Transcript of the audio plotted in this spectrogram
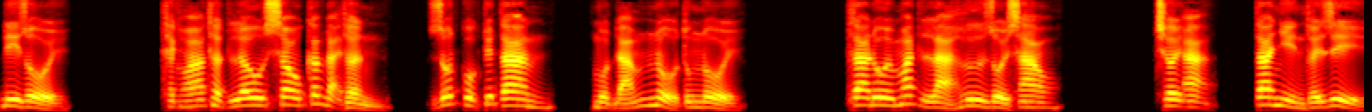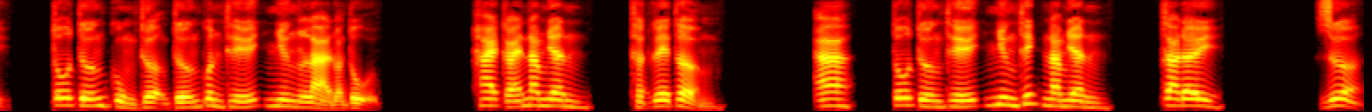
đi rồi. Thạch hóa thật lâu sau các đại thần, rốt cuộc tuyết tan, một đám nổ tung nổi. Ta đôi mắt là hư rồi sao? Trời ạ, ta nhìn thấy gì, tô tướng cùng thượng tướng quân thế nhưng là đoàn tụ. Hai cái nam nhân, thật ghê tởm. A, tô tướng thế nhưng thích nam nhân, ta đây. Dựa,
